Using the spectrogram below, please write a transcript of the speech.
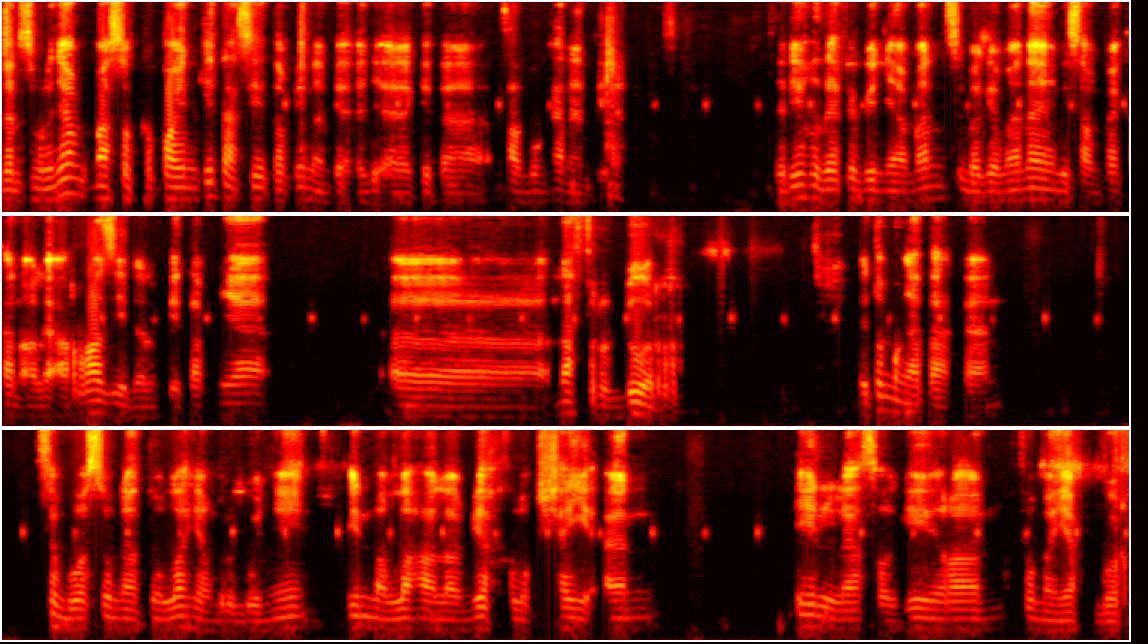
dan sebenarnya masuk ke poin kita sih, tapi nanti aja uh, kita sambungkan nanti ya. Jadi Hudzaifah bin Yaman sebagaimana yang disampaikan oleh Ar-Razi dalam kitabnya uh, Nafrudur itu mengatakan sebuah sunnatullah yang berbunyi innallaha lam yakhluq syai'an illa sagiran thumma yakbur.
